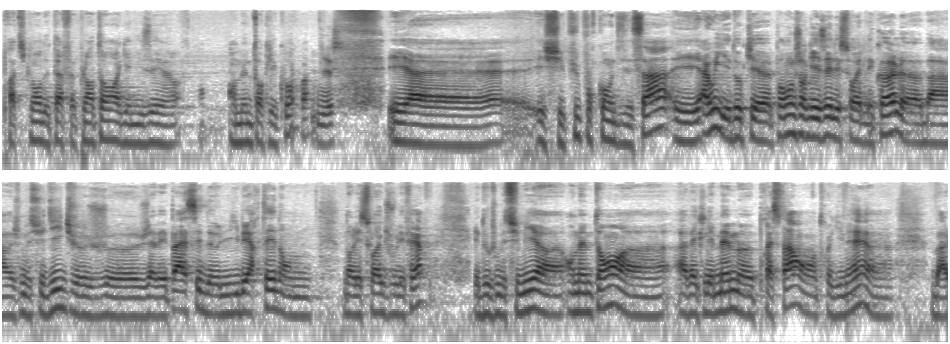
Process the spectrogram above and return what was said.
pratiquement de taf à plein temps organisé euh, en même temps que les cours. Quoi. Yes. Et, euh, et je sais plus pourquoi on disait ça. Et, ah oui, et donc pendant que j'organisais les soirées de l'école, bah, je me suis dit que je n'avais pas assez de liberté dans, dans les soirées que je voulais faire. Et donc je me suis mis en même temps, avec les mêmes prestats, entre guillemets, bah, à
